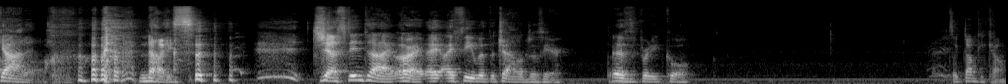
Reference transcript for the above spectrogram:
Got it. nice. Just in time. All right, I, I see what the challenge is here. This is pretty cool. Like Donkey Kong.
